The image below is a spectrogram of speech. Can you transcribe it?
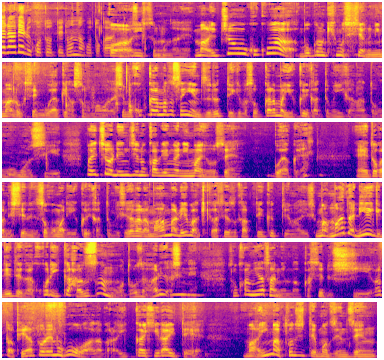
えられることってどんなことかあるんですか、はい、いい質問だね、まあ、一応、ここは僕の基本戦略2万6500円はそのままだし、まあ、ここからまた1000円ずるっていけば、そこからまあゆっくり買ってもいいかなと思うし、まあ、一応、レンジの加減が2万4500円。えー、とかにしてるんで、そこまでゆっくり買ってもいいし、だからまああんまりレバー効かせず買っていくっていうのがいいし、まあ、まだ利益出てるから、ここで一回外すのも当然ありだしね、うん、そこは皆さんに任せるし、あとはペアトレの方は、だから一回開いて、まあ今閉じても全然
